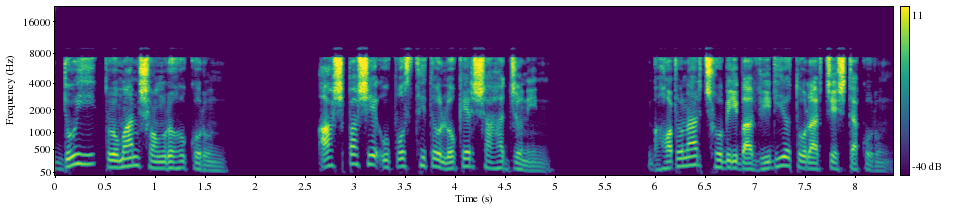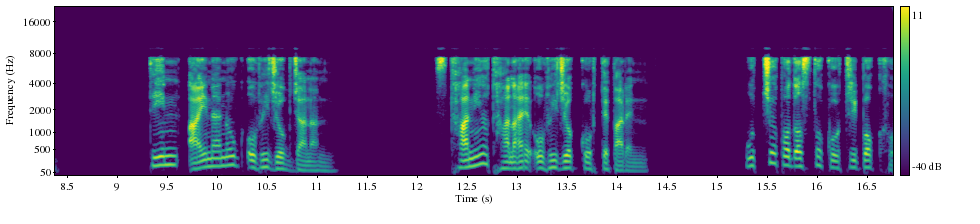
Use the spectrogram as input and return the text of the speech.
দুই, প্রমাণ সংগ্রহ করুন। আশপাশে উপস্থিত লোকের সাহায্য নিন। ঘটনার ছবি বা ভিডিও তোলার চেষ্টা করুন। তিন, আইনানুগ অভিযোগ জানান। স্থানীয় থানায় অভিযোগ করতে পারেন। উচ্চপদস্থ কর্তৃপক্ষ,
